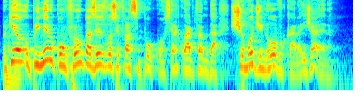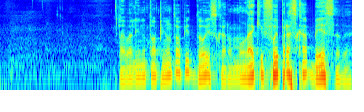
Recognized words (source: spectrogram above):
Porque o, o primeiro confronto, às vezes você fala assim, pô, será que o árbitro vai mudar? Chamou de novo, cara, aí já era. Tava ali no top 1, top 2, cara. O moleque foi pras cabeças, velho.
